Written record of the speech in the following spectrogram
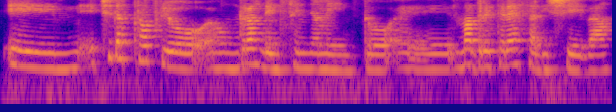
e, e ci dà proprio un grande insegnamento. Eh, Madre Teresa diceva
